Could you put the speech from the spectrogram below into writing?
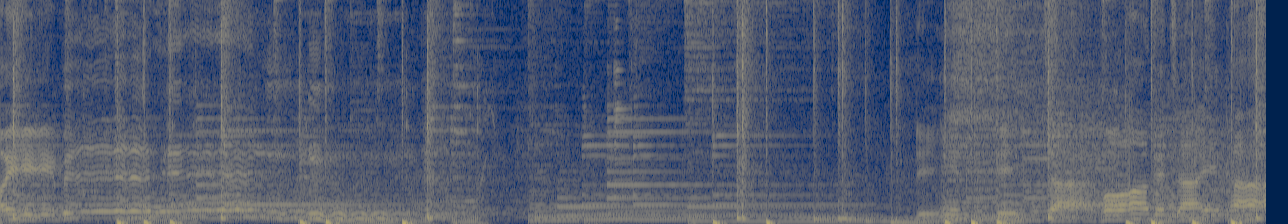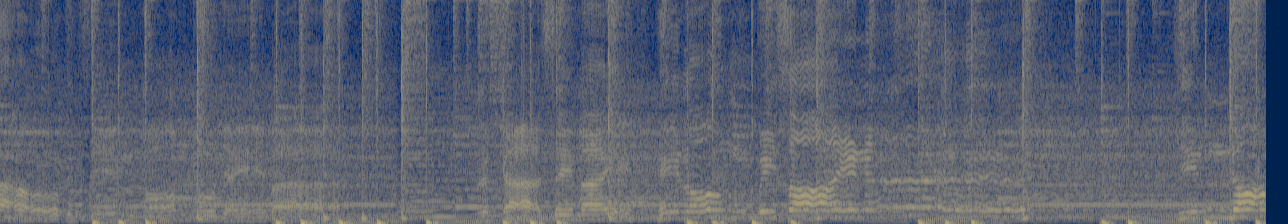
อยเบื่อ จากหอกระจายข่าวเป็นเสียงของผู้ใหญ่บ้านประกาศใส่ไหม ให้ลงไปซอยนั้นยินน้อง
